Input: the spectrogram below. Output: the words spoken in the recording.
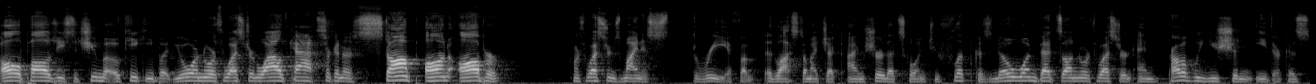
all apologies to Chuma Okeke, but your Northwestern Wildcats are going to stomp on Auburn. Northwestern's minus three. If I'm, last time I checked, I'm sure that's going to flip because no one bets on Northwestern, and probably you shouldn't either because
